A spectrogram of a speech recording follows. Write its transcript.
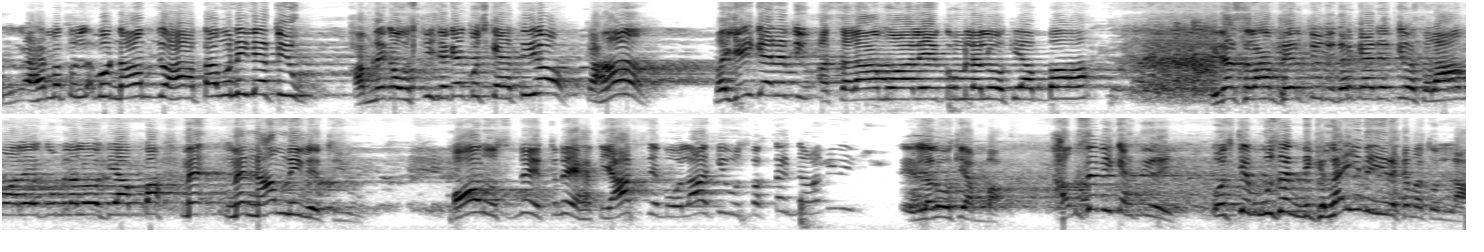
रहमतुल्ला वो नाम जो आता वो नहीं लेती हूँ। हमने कहा, उसकी जगह कुछ कहती हो? कहा, मैं यही कह देती हूँ अस्सलाम वालेकुम ललो के अब्बा। इधर सलाम फेरती हूँ तो इधर कह देती हूँ अस्सलाम वालेकुम ललो के अब्बा। मैं मैं नाम नहीं लेती हूँ। और उसने इतने एहतियात से बोला कि उस वक्त तक नाम ही नहीं, ललो के अब्बा। हमसे भी कहती रही, उसके मुँह से निकला ही नहीं रहमतुल्ला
